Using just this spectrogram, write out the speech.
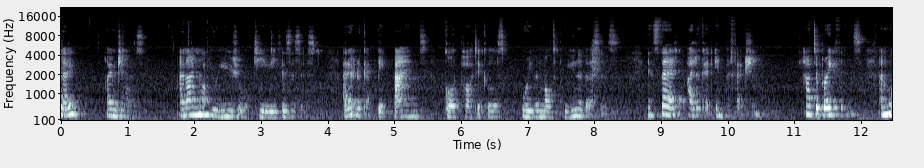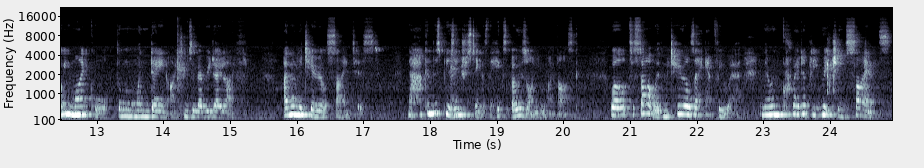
Hello, I'm Jazz, and I'm not your usual TV physicist. I don't look at big bangs, God particles, or even multiple universes. Instead, I look at imperfection, how to break things, and what you might call the more mundane items of everyday life. I'm a materials scientist. Now, how can this be as interesting as the Higgs boson, you might ask? Well, to start with, materials are everywhere, and they're incredibly rich in science.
